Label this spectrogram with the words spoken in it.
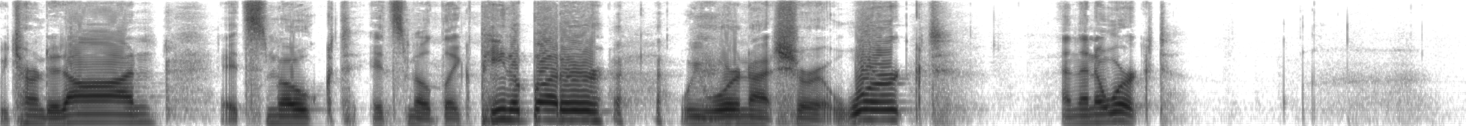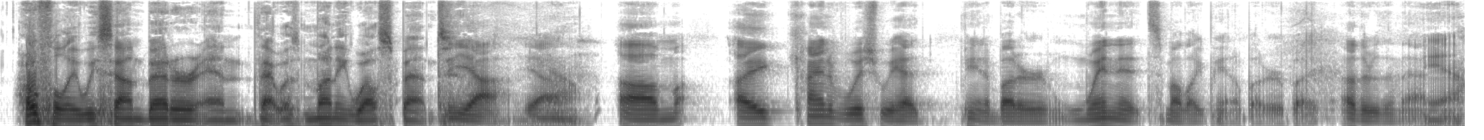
We turned it on. It smoked. It smelled like peanut butter. we were not sure it worked. And then it worked. Hopefully, we sound better, and that was money well spent. Yeah, yeah. Um, I kind of wish we had peanut butter when it smelled like peanut butter, but other than that, Yeah.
